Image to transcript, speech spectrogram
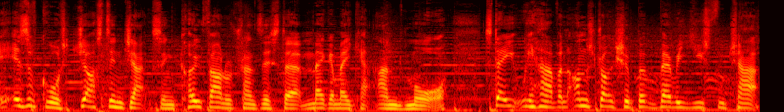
It is, of course, Justin Jackson, co founder of Transistor, MegaMaker, and more. Today, we have an unstructured but very useful chat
